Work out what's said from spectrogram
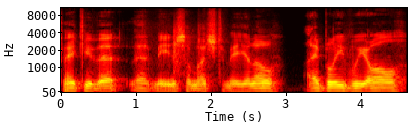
Thank you. That that means so much to me. You know, I believe we all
